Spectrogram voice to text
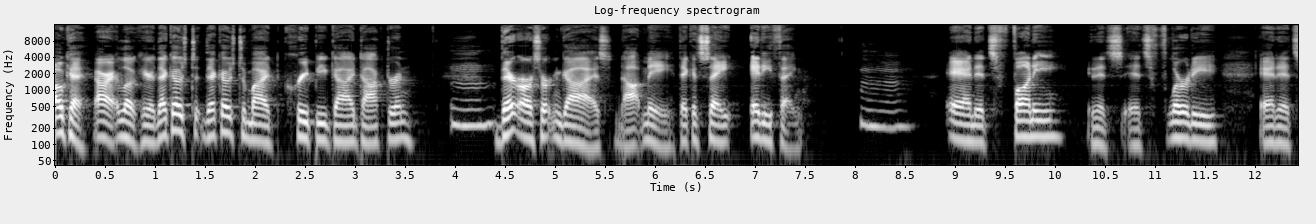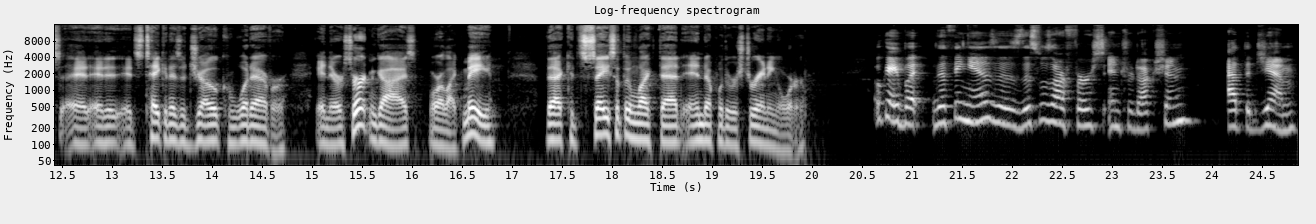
Okay, all right. Look here. That goes to that goes to my creepy guy doctrine. mm, There are certain guys, not me, that could say anything, mm, and it's funny and it's it's flirty and it's and it, it's taken as a joke or whatever. And there are certain guys, more like me, that could say something like that and end up with a restraining order. Okay, but the thing is, is this was our first introduction at the gym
